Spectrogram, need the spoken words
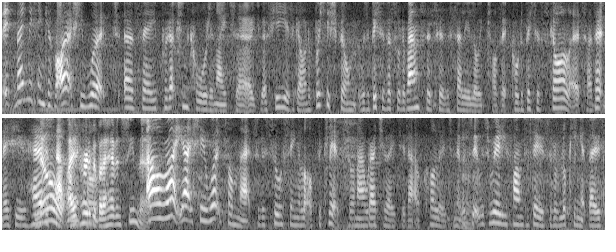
it made me think of. I actually worked as a production coordinator a few years ago on a British film that was a bit of a sort of answer to the celluloid closet called A Bit of Scarlet. I don't know if you heard no, of that. one I've heard of it, but I haven't seen that. Oh right, yeah. Actually, worked on that, sort of sourcing a lot of the clips when I graduated out of college, and it was Oh. it was really fun to do. Sort of looking at those,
